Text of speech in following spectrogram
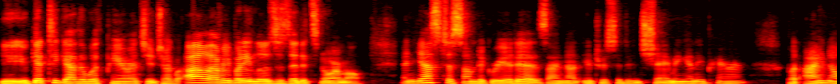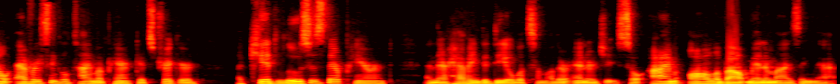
you, you get together with parents, you talk about, oh, everybody loses it, it's normal. And yes, to some degree it is. I'm not interested in shaming any parent, but I know every single time a parent gets triggered, a kid loses their parent and they're having to deal with some other energy. So I'm all about minimizing that.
